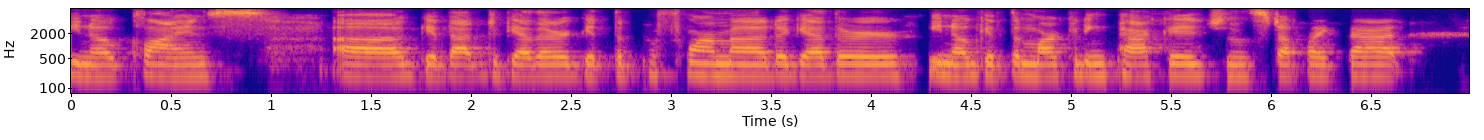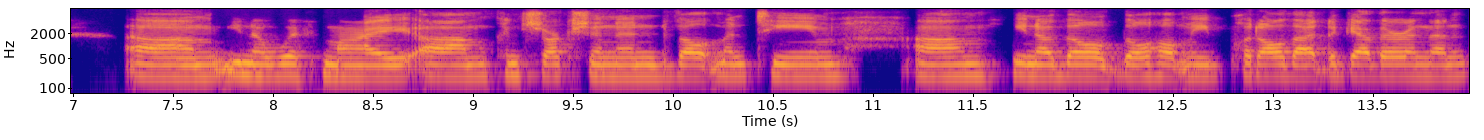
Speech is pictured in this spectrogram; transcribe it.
you know, clients uh, get that together, get the pro forma together, you know, get the marketing package and stuff like that. Um, you know, with my um, construction and development team, um, you know, they'll they'll help me put all that together, and then,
